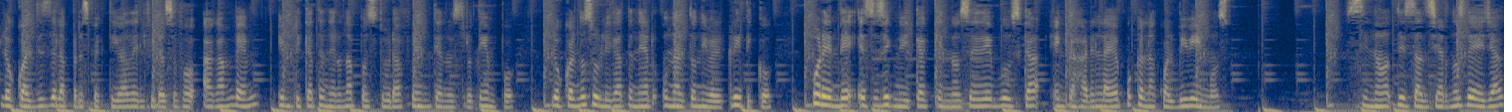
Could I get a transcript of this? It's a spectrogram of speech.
lo cual desde la perspectiva del filósofo Agamben implica tener una postura frente a nuestro tiempo, lo cual nos obliga a tener un alto nivel crítico. Por ende, esto significa que no se busca encajar en la época en la cual vivimos, sino distanciarnos de ella,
